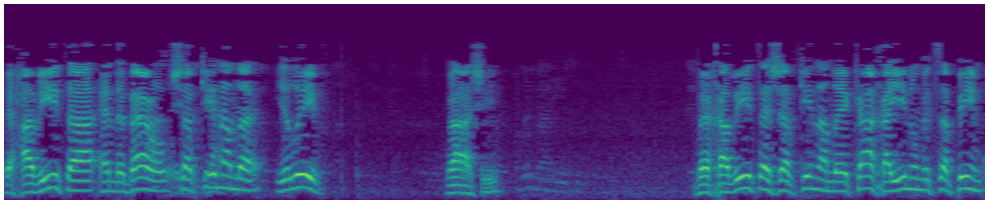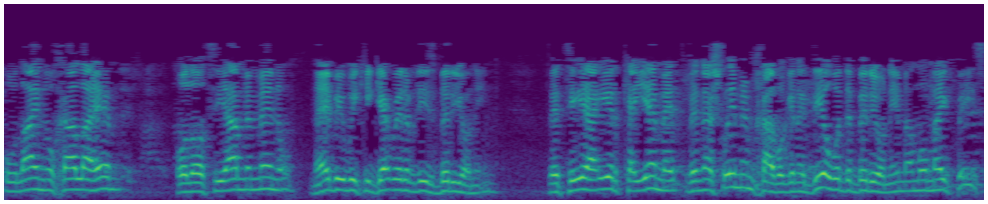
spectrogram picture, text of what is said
Vehavita and the barrel, shakin lay, you leave. Rashi. וחבית שבקינן לכך היינו מצפים, אולי נוכל להם, או להוציאם ממנו. Maybe we could get rid of these biryonim. We're going to deal with the biryonim and we'll make peace.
